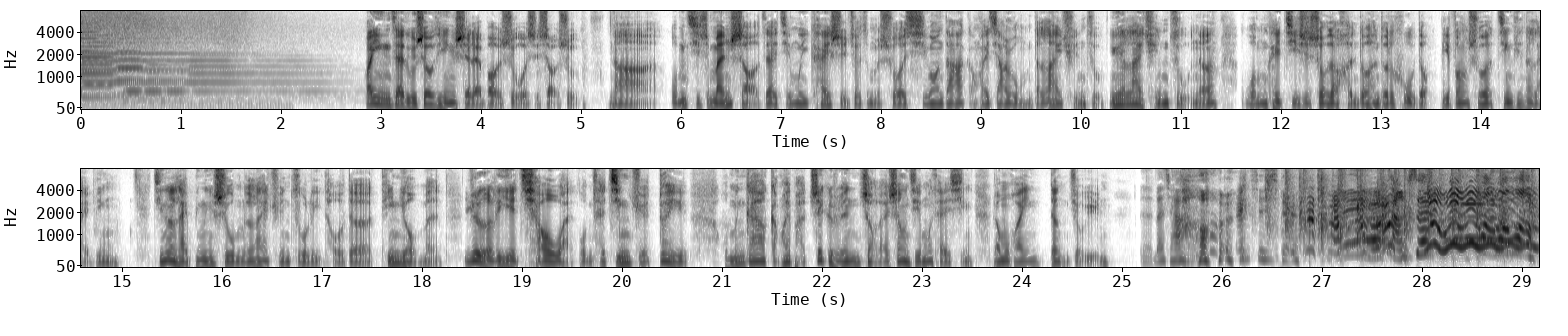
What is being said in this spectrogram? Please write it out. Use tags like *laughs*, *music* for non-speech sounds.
欢迎再度收听谁来报数，我是小树。那我们其实蛮少在节目一开始就这么说，希望大家赶快加入我们的赖群组，因为赖群组呢，我们可以及时收到很多很多的互动。比方说今天的来宾，今天的来宾呢是我们的赖群组里头的听友们热烈敲碗，我们才惊觉，对，我们应该要赶快把这个人找来上节目才行。让我们欢迎邓九云。呃，大家好，谢谢，哎，有掌声，哇哇哇，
